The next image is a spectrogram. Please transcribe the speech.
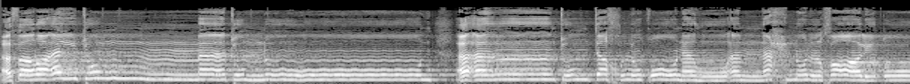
أفرأيتم ما تمنون أأنتم تخلقونه أم نحن الخالقون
